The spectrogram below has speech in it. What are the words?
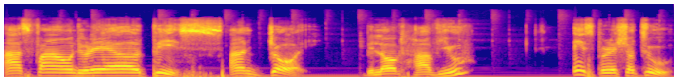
has found real peace and joy. Beloved, have you? Inspiration 2.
